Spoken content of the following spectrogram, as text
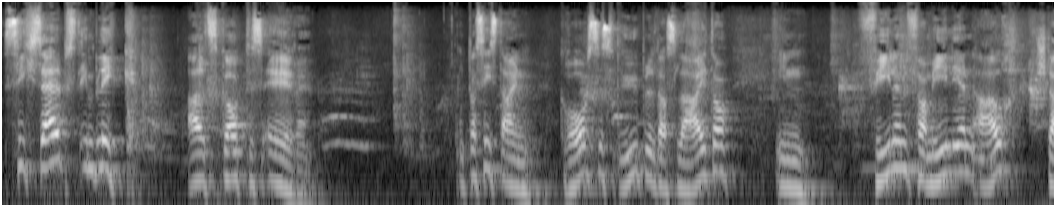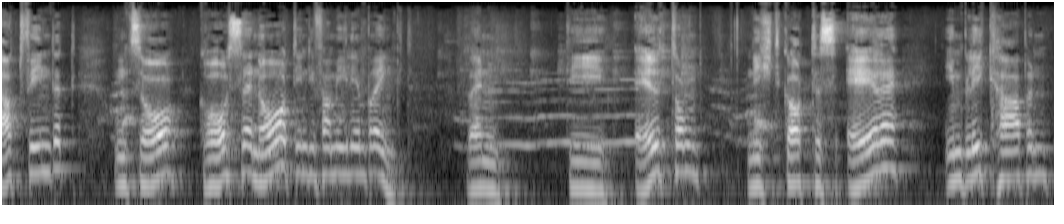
sich selbst im Blick als Gottes Ehre. Und das ist ein großes Übel, das leider in vielen Familien auch stattfindet und so große Not in die Familien bringt, wenn die Eltern nicht Gottes Ehre im Blick haben,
